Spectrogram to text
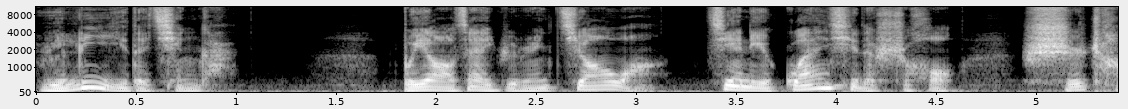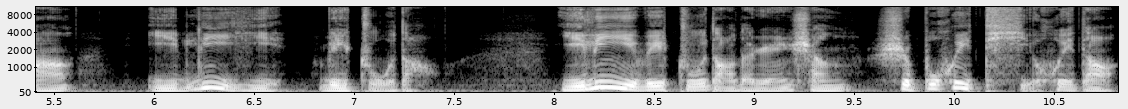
与利益的情感。不要在与人交往、建立关系的时候，时常以利益为主导。以利益为主导的人生是不会体会到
